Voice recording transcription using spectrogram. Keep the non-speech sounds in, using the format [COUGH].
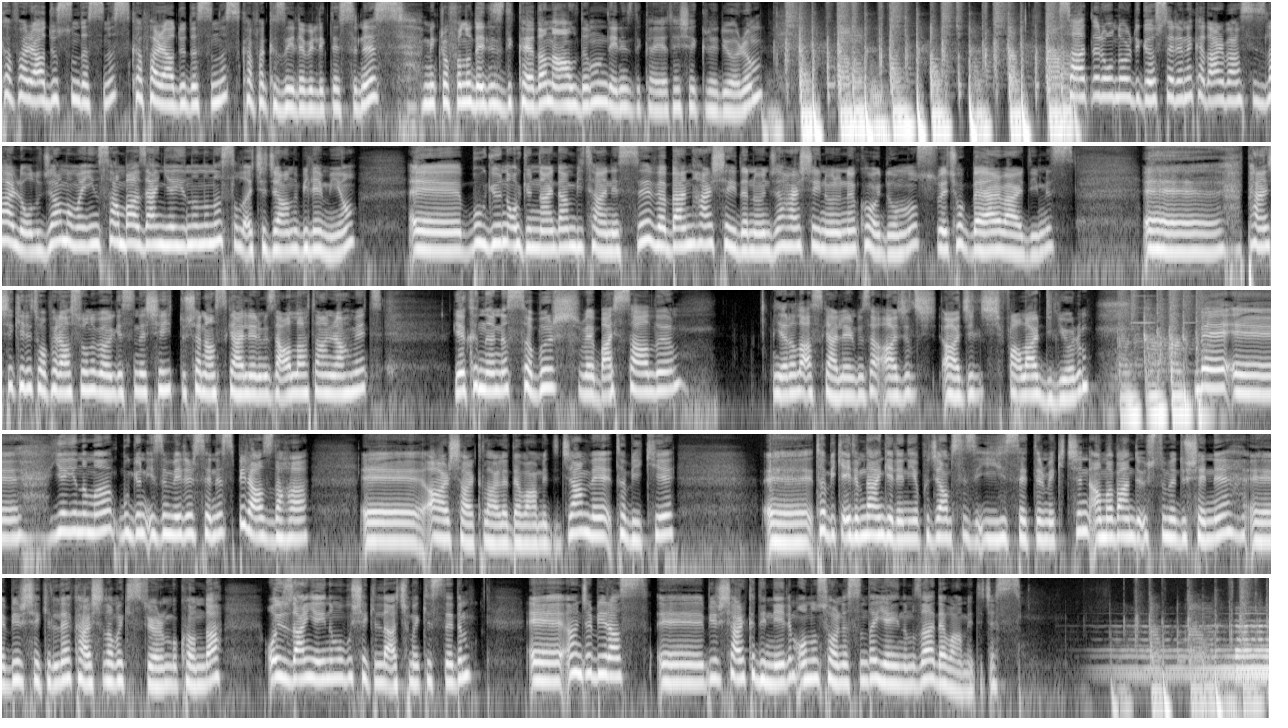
Kafa radyosundasınız. Kafa radyodasınız. Kafa kızı ile birliktesiniz. Mikrofonu Deniz Dikaya'dan aldım. Deniz Dikaya'ya teşekkür ediyorum. Saatler 14'ü gösterene kadar ben sizlerle olacağım ama insan bazen yayınını nasıl açacağını bilemiyor. Ee, bugün o günlerden bir tanesi ve ben her şeyden önce her şeyin önüne koyduğumuz ve çok değer verdiğimiz e, Pençe Kilit Operasyonu bölgesinde şehit düşen askerlerimize Allah'tan rahmet, yakınlarına sabır ve başsağlığı, yaralı askerlerimize acil acil şifalar diliyorum. Ve e, yayınımı bugün izin verirseniz biraz daha e, ağır şarkılarla devam edeceğim ve tabii ki ee, tabii ki elimden geleni yapacağım sizi iyi hissettirmek için ama ben de üstüme düşeni e, bir şekilde karşılamak istiyorum bu konuda. O yüzden yayınımı bu şekilde açmak istedim. Ee, önce biraz e, bir şarkı dinleyelim onun sonrasında yayınımıza devam edeceğiz. titreşir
